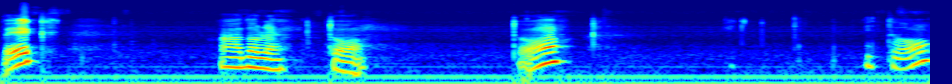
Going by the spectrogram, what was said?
pyk. A dole to, to i, to.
